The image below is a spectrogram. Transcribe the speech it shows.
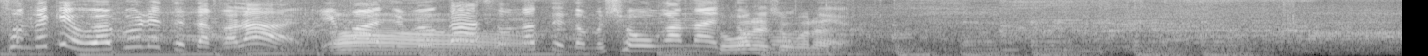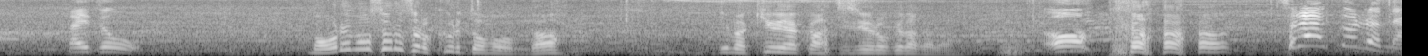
そんだけ上振れてたから今自分がそうなっててもしょうがないと思うんでしょうがないしょはい。ぞまあ俺もそろそろ来ると思うんだ。今986だから。お それは来るね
